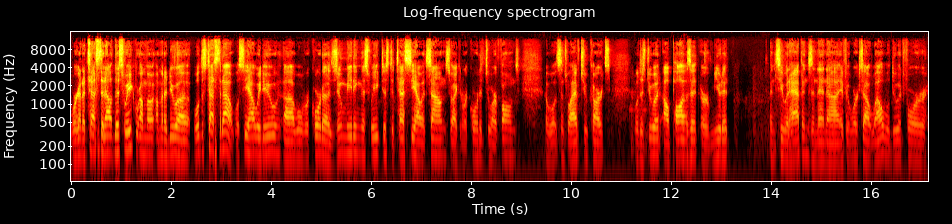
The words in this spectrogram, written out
We're going to test it out this week. I'm, I'm going to do a, we'll just test it out. We'll see how we do. Uh, we'll record a Zoom meeting this week just to test, see how it sounds so I can record it to our phones. Uh, well, since we'll have two carts, we'll just do it. I'll pause it or mute it and see what happens. And then uh, if it works out well, we'll do it for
